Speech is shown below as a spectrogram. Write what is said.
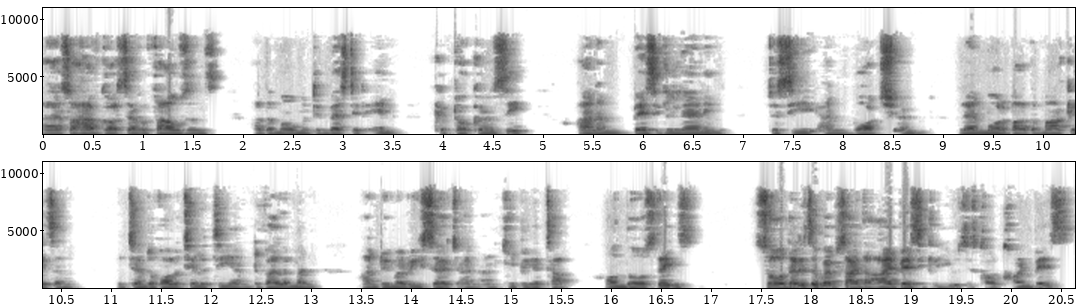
Uh, so I have got several thousands at the moment invested in cryptocurrency and I'm basically learning to see and watch and learn more about the markets and in terms of volatility and development and do my research and, and keeping a tab on those things. So there is a website that I basically use. It's called Coinbase.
